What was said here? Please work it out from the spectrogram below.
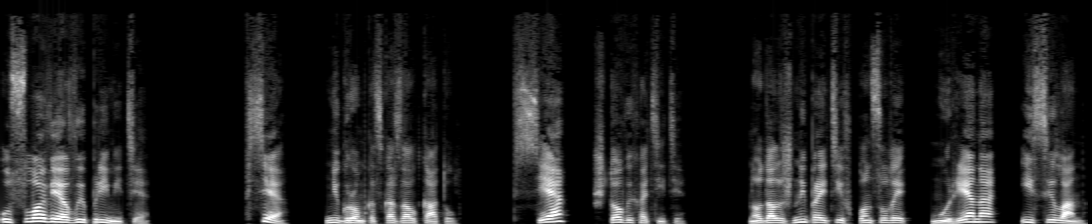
условия вы примете?» «Все», — негромко сказал Катул. «Все, что вы хотите. Но должны пройти в консулы Мурена и Силан».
